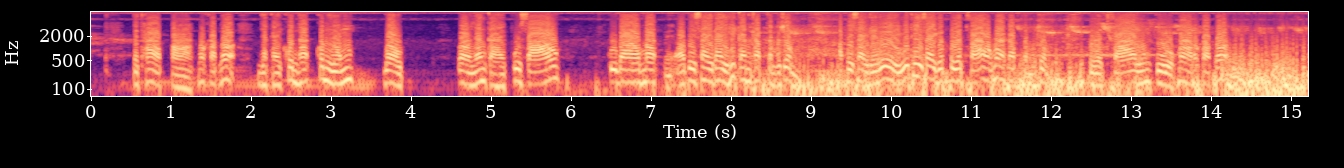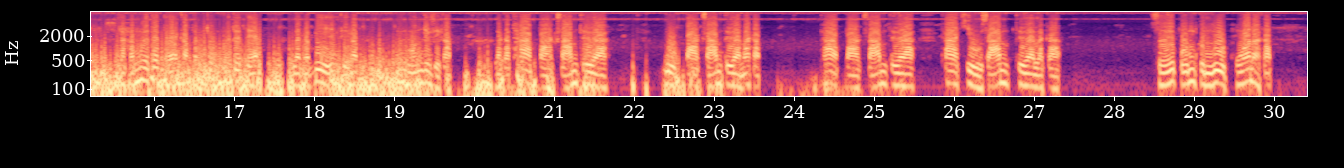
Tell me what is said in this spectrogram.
ไปท่าปากเนาะครับเนาะอยากให้คนหักคนหลง เบาเบาหยังกายผู้สาวผู้บ่ามักนี่ยเอาไปใส่ได้ที่กันครับท่านผู้ชม เอาไปใส่เลยเลยวิธีใส่ก็เปิดฝาออกมาครับท่านผู้ชม เปิดฝาลงปูออกมาเนาะครับเนาะแล้วก็มือแตะๆครับท่านผู้ชมมือแตะๆแล้วก็บี้จังสิครับหมุนๆจังสิครับ แล้วก็ท่าปากสามเทือลูบปากสามเทือนะครับท่าปากสามเทือท่าคิ้วสามเทือแล้วก็เสยผมขึ้นรูปหัวนะครับ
